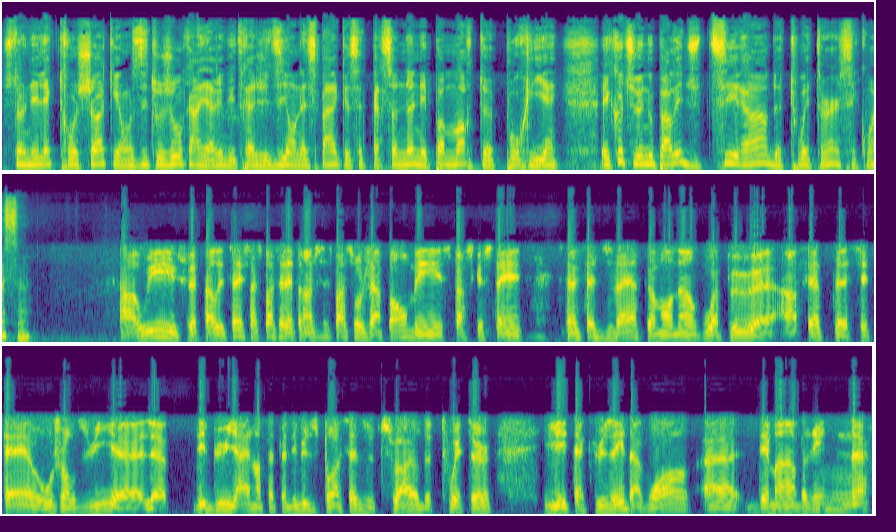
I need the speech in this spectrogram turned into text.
c'est un électrochoc et on se dit toujours quand il arrive des tragédies, on espère que cette personne-là n'est pas morte pour rien. Écoute, tu veux nous parler du tireur de Twitter? C'est quoi ça? Ah oui, je vais te parler de ça. Ça se passe à l'étranger, ça se passe au Japon, mais c'est parce que c'est un, c'est un fait divers comme on en voit peu. Euh, en fait, c'était aujourd'hui euh, le début hier, en fait, le début du procès du tueur de Twitter. Il est accusé d'avoir euh, démembré neuf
